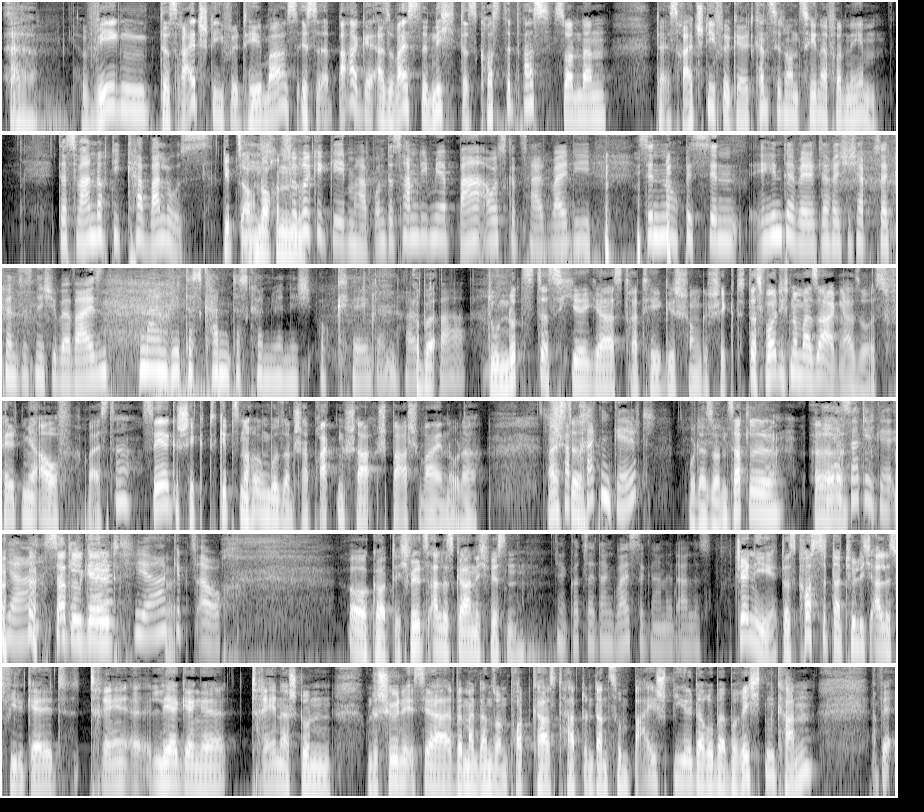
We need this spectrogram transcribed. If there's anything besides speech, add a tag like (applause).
äh, wegen des Reitstiefelthemas ist äh, Bargeld, also weißt du nicht, das kostet was, sondern da ist Reitstiefelgeld. Kannst du dir noch einen Zehner von nehmen? Das waren doch die Cavallos. Gibt's die auch noch ich zurückgegeben habe und das haben die mir bar ausgezahlt, weil die sind noch ein bisschen hinterwäldlerisch. Ich habe gesagt, können Sie es nicht überweisen? Nein, wir, das kann, das können wir nicht. Okay, dann halt Aber bar. du nutzt das hier ja strategisch schon geschickt. Das wollte ich nur mal sagen. Also es fällt mir auf, weißt du? Sehr geschickt. Gibt's noch irgendwo so ein Schabrackensparschwein oder weißt? Schabrackengeld? Oder so ein Sattel? Äh, Ja, Sattelgeld. Ja, (laughs) Sattelgeld. Ja, gibt's auch. Oh Gott, ich will's alles gar nicht wissen. Ja, Gott sei Dank weißt du gar nicht alles. Jenny, das kostet natürlich alles viel Geld, Tra äh, Lehrgänge, Trainerstunden. Und das Schöne ist ja, wenn man dann so einen Podcast hat und dann zum Beispiel darüber berichten kann.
